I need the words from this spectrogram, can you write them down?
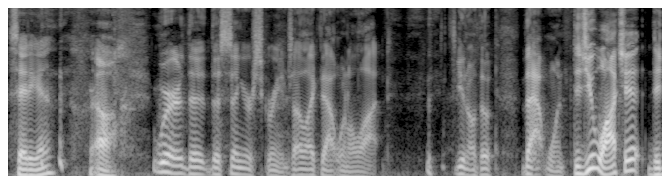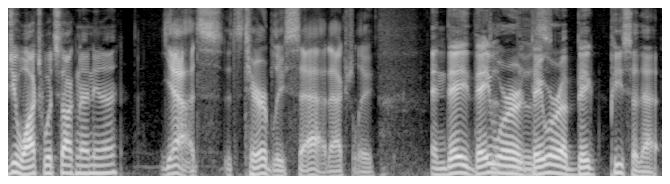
Say it again. Oh, Where the, the singer screams. I like that one a lot. you know, the that one. did you watch it? Did you watch Woodstock '99? yeah, it's it's terribly sad actually. And they they It were was- they were a big piece of that.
